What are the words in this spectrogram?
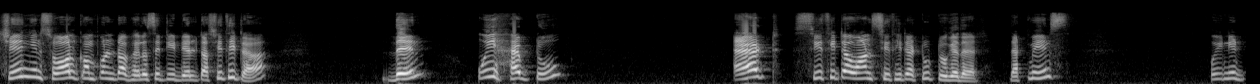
change in swirl component of velocity delta c theta, then we have to add c theta 1 c theta 2 together. That means, we need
